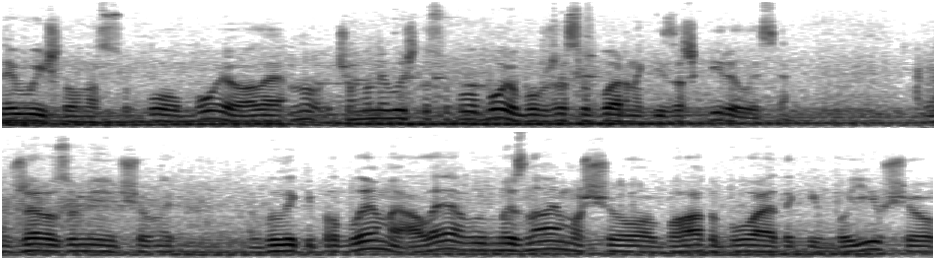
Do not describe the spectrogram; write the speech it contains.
Не вийшло у нас сухого бою, але ну чому не вийшло сухого бою, бо вже суперники зашкірилися. Вже розуміють, що в них великі проблеми, але ми знаємо, що багато буває таких боїв, що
